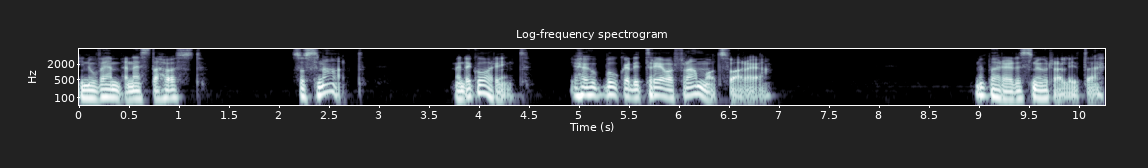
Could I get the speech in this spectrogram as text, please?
i november nästa höst. Så snart? Men det går inte. Jag är uppbokad i tre år framåt, svarar jag. Nu börjar det snurra lite.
